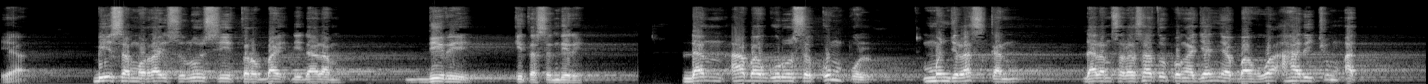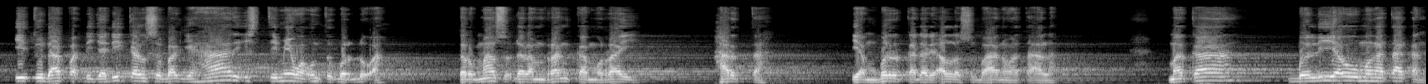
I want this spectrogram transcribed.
ya bisa meraih solusi terbaik di dalam diri kita sendiri dan Aba Guru sekumpul menjelaskan dalam salah satu pengajiannya bahwa hari Jumat itu dapat dijadikan sebagai hari istimewa untuk berdoa termasuk dalam rangka meraih harta yang berkah dari Allah Subhanahu wa taala. Maka beliau mengatakan,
